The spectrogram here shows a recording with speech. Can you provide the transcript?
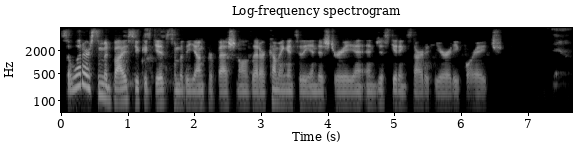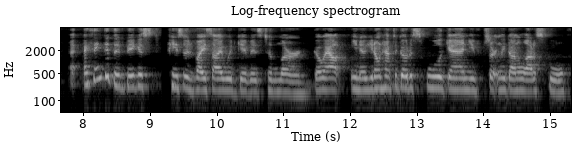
So, what are some advice you could give some of the young professionals that are coming into the industry and, and just getting started here at E4H? I think that the biggest piece of advice I would give is to learn. Go out, you know, you don't have to go to school again. You've certainly done a lot of school,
